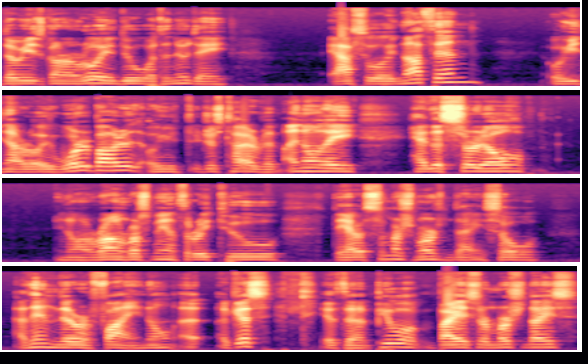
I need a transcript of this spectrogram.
WWE is gonna really do with the New Day? Absolutely nothing? Or you're not really worried about it? Or you're just tired of it? I know they had the cereal, you know, around WrestleMania 32. They have so much merchandise, so I think they're fine, you know. I, I guess if the people buy their merchandise,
